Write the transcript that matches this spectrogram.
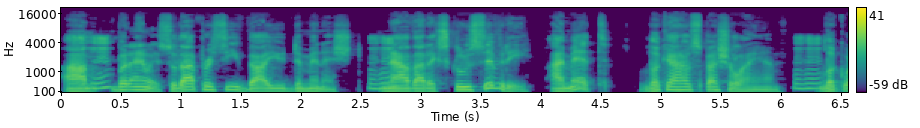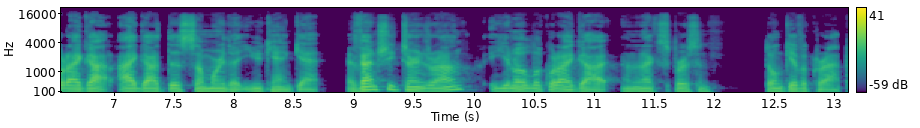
Um Mhm. but anyway so that perceived value diminished. Mhm. now that exclusivity i'm it. Look at how special i am. Mhm. look what i got. I got this somewhere that you can't get. Eventually turns around you know look what i got and the next person don't give a crap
